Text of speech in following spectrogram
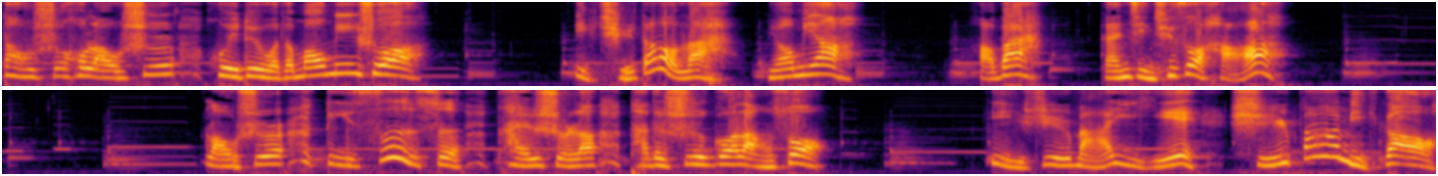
到时候老师会对我的猫咪说：“你迟到了，喵喵。”好吧，赶紧去坐好。老师第四次开始了他的诗歌朗诵。一只蚂蚁十八米高。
